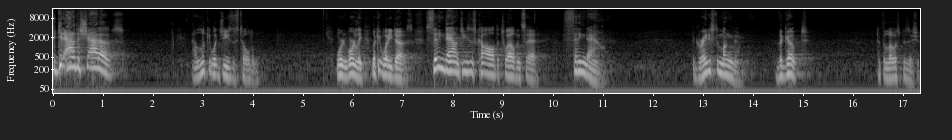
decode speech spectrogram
to get out of the shadows. Now, look at what Jesus told them. More importantly, look at what he does. Sitting down, Jesus called the 12 and said, Sitting down, the greatest among them the goat took the lowest position.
